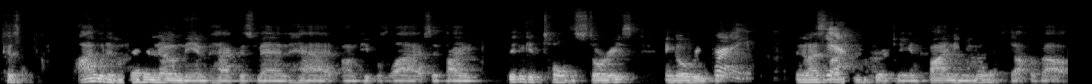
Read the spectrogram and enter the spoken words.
because I would have never known the impact this man had on people's lives if I didn't get told the stories and go research. Right. And then I started yeah. researching and finding more stuff about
